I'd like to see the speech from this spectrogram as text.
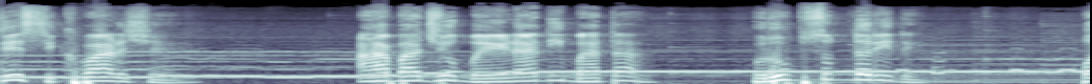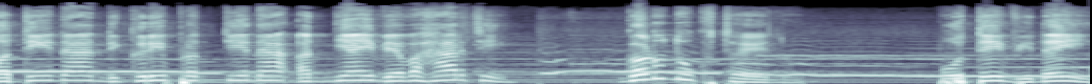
તે શીખવાડશે. આ બાજુ મૈણાની માતા રૂપસુંદરીને પતિના દીકરી પ્રત્યેના અન્યાય વ્યવહારથી ઘણું દુઃખ થયેલું. પોતે વિનય,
